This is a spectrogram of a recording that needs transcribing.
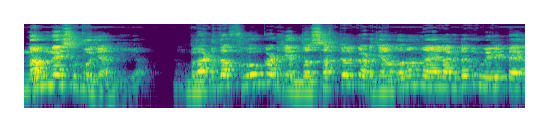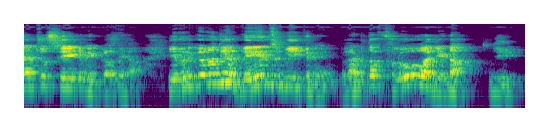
ਨਮਨੈਸ ਹੋ ਜਾਂਦੀ ਆ। ਬਲੱਡ ਦਾ ਫਲੋ ਘਟ ਜਾਂਦਾ ਸਰਕਲ ਘਟ ਜਾਂਦਾ ਉਹਨਾਂ ਨੂੰ ਐ ਲੱਗਦਾ ਵੀ ਮੇਰੇ ਪੈਰਾਂ 'ਚੋਂ ਸੇਕ ਨਿਕਲ ਰਿਹਾ। ਈਵਨ ਕਿ ਉਹਨਾਂ ਦੀਆਂ ਵੇਨਸ ਵੀਕ ਨੇ ਬਲੱਡ ਦਾ ਫਲੋ ਆ ਜਿਹੜਾ ਜੀ।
